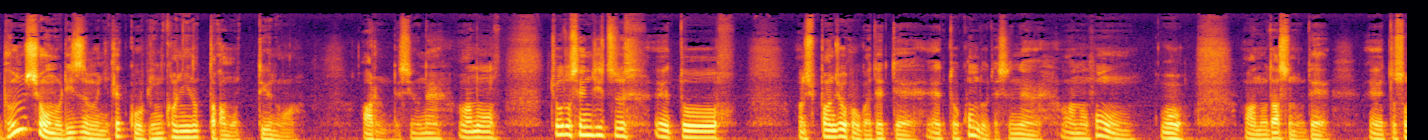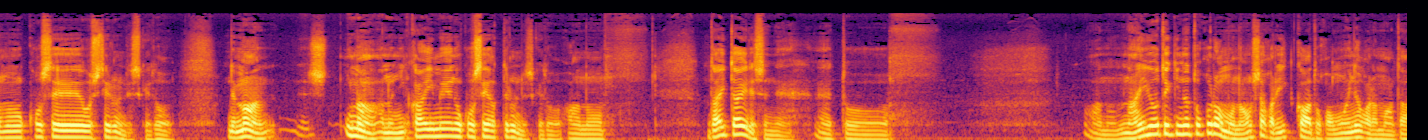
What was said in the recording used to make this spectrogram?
文章のリズムに結構敏感になったかもっていうのはあるんですよね。あのちょうど先日、えっと、出版情報が出て、えっと、今度ですねあの本をあの出すので、えっと、その構成をしてるんですけどでまあ今あの2回目の構成やってるんですけどあの大体ですねえっとあの内容的なところはもう直したからいっかとか思いながらまたあ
